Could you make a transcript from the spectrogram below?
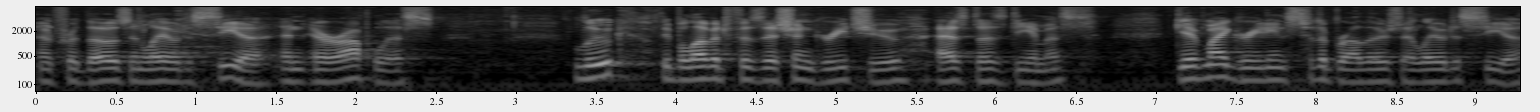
and for those in Laodicea and Hierapolis. Luke, the beloved physician, greets you, as does Demas. Give my greetings to the brothers at Laodicea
